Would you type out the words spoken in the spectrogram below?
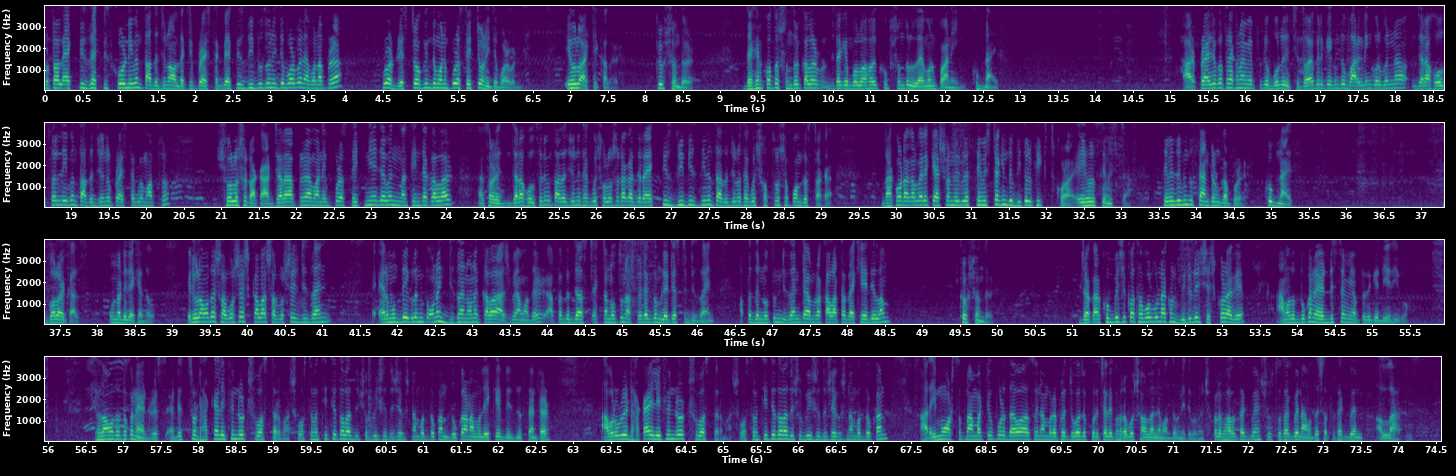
টোটাল এক পিস এক পিস করে নেবেন, তাদের জন্য আলাদা একটি প্রাইস থাকবে। এক পিস দুই পিসও নিতে পারবেন এবং আপনারা পুরো ড্রেসটাও কিন্তু মানে পুরো সেটটাও নিতে পারবেন। এ হলো একটি কালার খুব সুন্দর। দেখেন কত সুন্দর কালার যেটাকে বলা হয় খুব সুন্দর লেমন পানি, খুব নাইস আর প্রাইজের কথা এখন আমি আপনাকে বলে দিচ্ছি। দয়া করে কিন্তু বার্গেনিং করবেন না। যারা হোলসেল নেবেন, তাদের জন্য প্রাইস থাকবে মাত্র ষোলোশো টাকা। আর যারা আপনারা মানে পুরো সেট নিয়ে যাবেন মানে তিনটা কালার সরি যারা হোলসেল নেবেন, তাদের জন্য থাকবে ষোলোশো টাকা। যারা এক পিস দুই পিস নেবেন, তাদের জন্য থাকবে সতেরোশো পঞ্চাশ টাকা। ঢাকা ঢাকার বাইরে ক্যাশ অন ডেলিভারি সেমিসটা কিন্তু ভিতরে ফিক্সড করা। এই হলো সেমিসটা সেমিসও কিন্তু স্যান্টন কাপড়ের খুব নাইস গলার কাজ। ওনাটি দেখে দাও। এটা হলো আমাদের সর্বশেষ কালার সর্বশেষ ডিজাইন এর মধ্যে এগুলো কিন্তু অনেক ডিজাইন অনেক কালার আসবে আমাদের। আপনাদের জাস্ট একটা নতুন আসলো, এটা একদম লেটেস্ট ডিজাইন আপনাদের নতুন ডিজাইনটা আমরা কালারটা দেখিয়ে দিলাম। খুব সুন্দর। যাক, আর খুব বেশি কথা বলব না, এখন ভিডিওটি শেষ করার আগে আমাদের দোকানের অ্যাড্রেসটা আমি আপনাদেরকে দিয়ে দিব। হলো আমাদের দোকানের অ্যাড্রেস অ্যাড্রেস হলো ঢাকা এলিফেন্ট রোড সুভাষতর্মা তৃতীয় তলা দুশো বিশ দুশো নম্বর দোকান দোকান আমল একে বিজনেস সেন্টার আবার বলি ঢাকা এলিফেন্ট রোড সুভাষতর্মা। সুভাষতর্মা তৃতীয় তলা, দুশো বিশ, দুশো একুশ নম্বর দোকান। আর এই হোয়াটসঅ্যাপ নাম্বারটি উপরে দেওয়া আছে, ওই নাম্বার আপনার যোগাযোগ করে চাইলে ঘরে বসে অনলাইনের মাধ্যমে নিতে পারবেন। সকালে ভালো থাকবেন, সুস্থ থাকবেন, আমাদের সাথে থাকবেন। আল্লাহ হাফিজ।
